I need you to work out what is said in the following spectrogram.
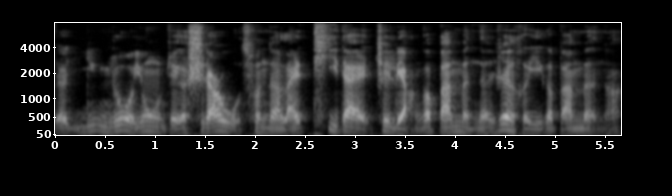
呃，你你如果用这个十点五寸的来替代这两个版本的任何一个版本呢，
